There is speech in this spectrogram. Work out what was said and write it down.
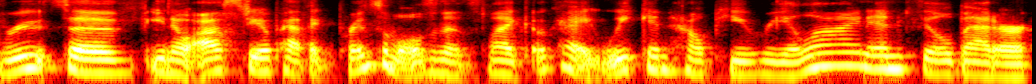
roots of, you know, osteopathic principles and it's like, okay, we can help you realign and feel better.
